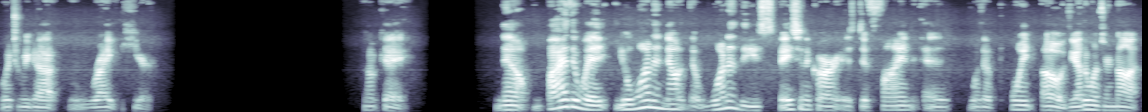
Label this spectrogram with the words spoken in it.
which we got right here. Okay. Now, by the way, you'll want to note that one of these, space in a car, is defined as with a point O. The other ones are not.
